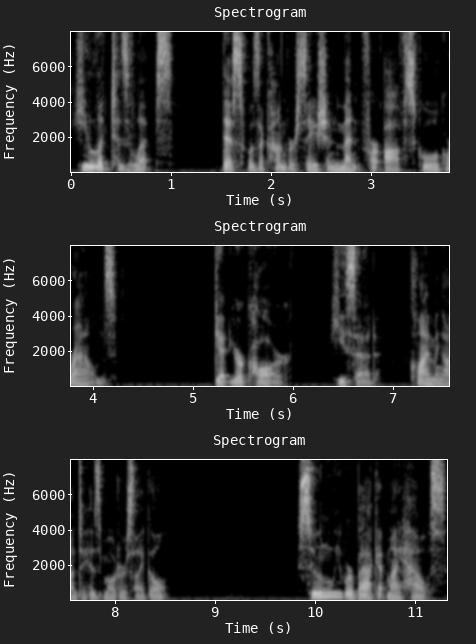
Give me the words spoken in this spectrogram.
He licked his lips. This was a conversation meant for off school grounds. Get your car, he said, climbing onto his motorcycle. Soon we were back at my house,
